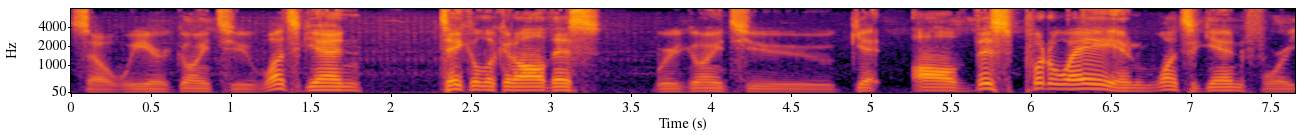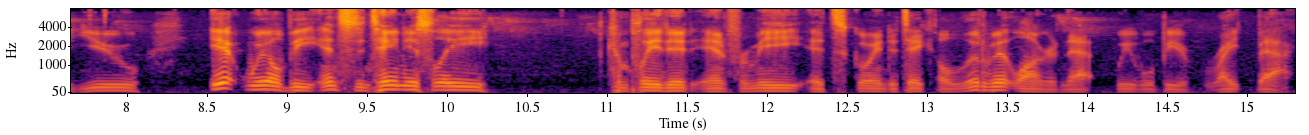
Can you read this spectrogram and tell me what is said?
So we are going to once again take a look at all this. We're going to get all this put away, and once again for you, it will be instantaneously completed. And for me, it's going to take a little bit longer than that. We will be right back.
